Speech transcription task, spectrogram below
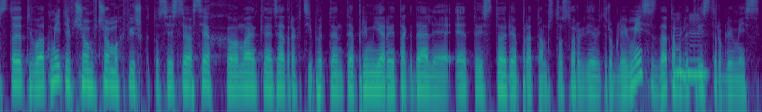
стоит его отметить, в чем, в чем их фишка. То есть, если во всех онлайн-кинотеатрах типа ТНТ премьеры и так далее, это история про там 149 рублей в месяц, да, там, или Мгм. 300 рублей в месяц,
